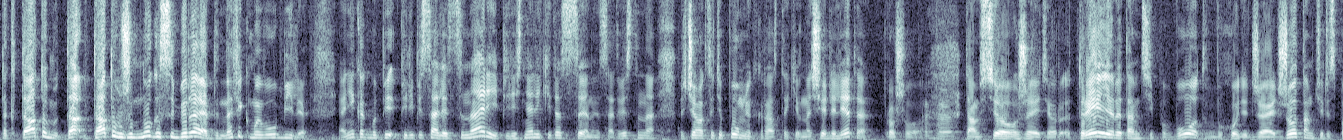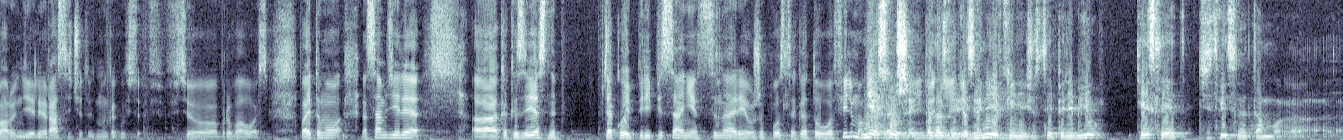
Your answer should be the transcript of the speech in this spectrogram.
так Татум, Та- Татум же много собирает, да нафиг мы его убили. И они как бы пе- переписали сценарий, пересняли какие-то сцены. Соответственно, причем я, кстати, помню как раз таки в начале лета прошлого, там все уже эти трейлеры, там типа вот, выходит Джай Джо там через пару недель, и раз, и что-то, ну как бы все, все оборвалось. Поэтому, на самом деле, а, как известно, такое переписание сценария уже после готового фильма. Не, правило, слушай, идет- подожди, идет извини. Евгений, сейчас тебя перебью. Если это действительно там э,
